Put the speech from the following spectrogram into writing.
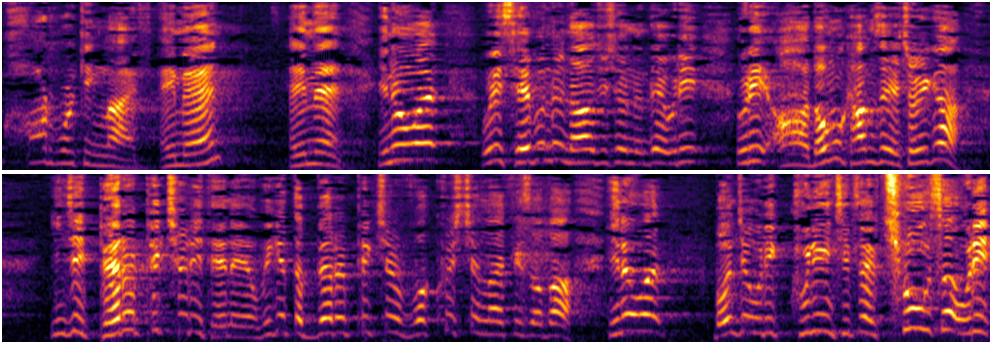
hardworking life. Amen. Amen. You know what? 우리 세 분들 나와주셨는데 우리 우리 아, 너무 감사해요. 저희가 이제 better picture이 되네요. We get the better picture of what Christian life is about. You know what? 먼저 우리 군인 집사님 충성 우리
